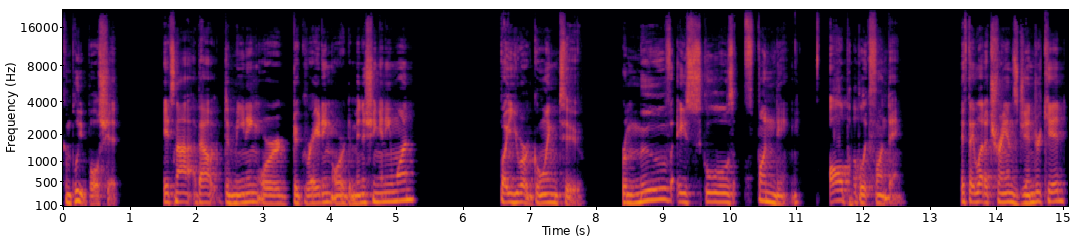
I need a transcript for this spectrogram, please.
complete bullshit. It's not about demeaning or degrading or diminishing anyone, but you are going to remove a school's funding, all public funding, if they let a transgender kid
